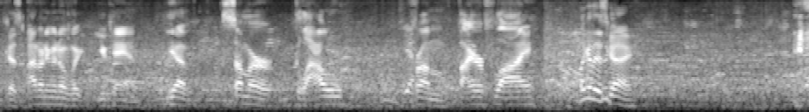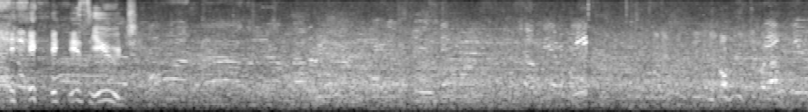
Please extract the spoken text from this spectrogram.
because I don't even know if you can. You have Summer Glau from Firefly. Look at this guy. He's huge. All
